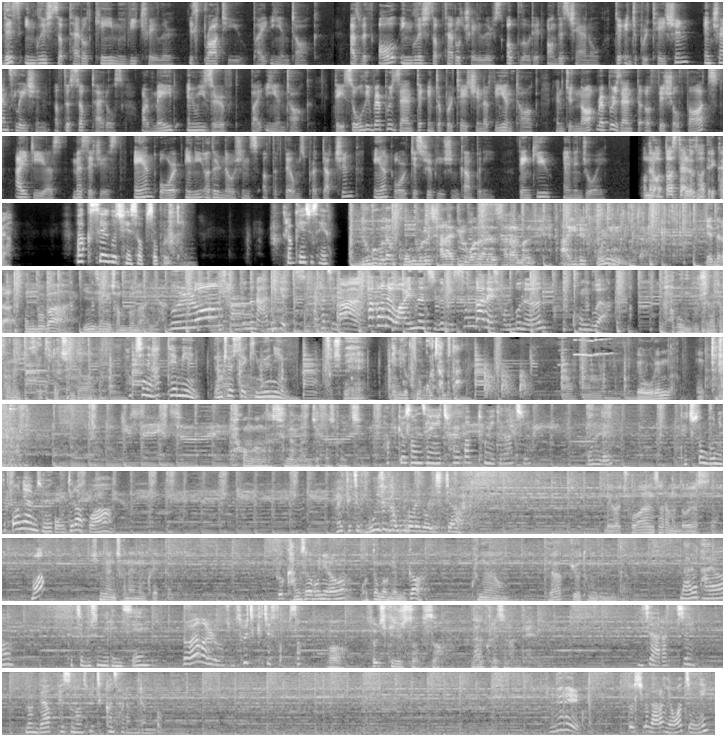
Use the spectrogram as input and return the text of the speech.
This English subtitled K movie trailer is brought to you by Ian Talk. As with all English subtitle trailers uploaded on this channel, the interpretation and translation of the subtitles are made and reserved by Ian Talk. They solely represent the interpretation of Ian Talk and do not represent the official thoughts, ideas, messages, and or any other notions of the film's production and or distribution company. Thank you and enjoy. 오늘 어떤 스타일로 도와드릴까요? 빡세고 재수없어 보이게. 그렇게 해주세요. 누구보다 공부를 잘하길 원하는 사람은 아이들 본인입니다. 얘들아 공부가 인생의 전부는 아니야 물론 전부는 아니겠지. 하지만 학원에 와 있는 지금 이 순간의 전부는 공부야. 학원 무시하다가는 콩쿠 다친다. 혁신의 하태민, 연철수의 김유님. 조심해. 괜히 엮이면 골치 아프다. 야 오랜만 어? 학원 강사 수명이 언제까지 갈지 학교 선생이 철밥통이긴 하지. 뭔데? 대치동 분위기 뻔히 알면서 여기가 어디라고 와. 아니 대체 뭔 하고 돌아다니는 거야 진짜. 내가 좋아하는 사람은 너였어 뭐? 10년 전에는 그랬다고 그 강사분이랑은 어떤 관계입니까? 그냥 대학교 동기입니다 말해봐요. 대체 무슨 일인지. 너야말로 좀 솔직해질 수 없어? 어 솔직해질 수 없어 난 그래선 안 돼 이제 알았지? 넌 내 앞에서만 솔직한 사람이라는 거. 너 지금 나랑 영화 찍니?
